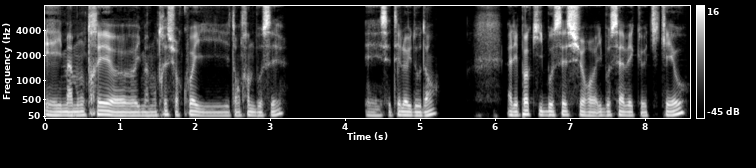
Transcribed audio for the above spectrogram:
et il m'a montré il m'a montré sur quoi il était en train de bosser. Et c'était l'œil d'Odin à l'époque, il bossait sur, il bossait avec euh, TKO,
